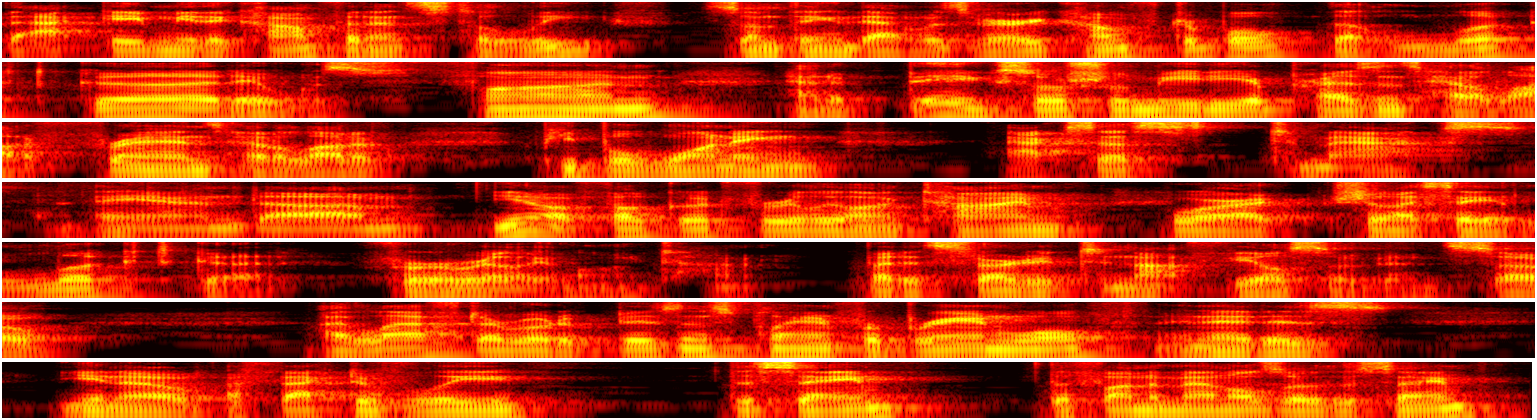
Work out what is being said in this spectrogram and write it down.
that gave me the confidence to leave something that was very comfortable, that looked good, it was fun, had a big social media presence, had a lot of friends, had a lot of people wanting access to Max. And, um, you know, it felt good for a really long time, or should I say, it looked good for a really long time, but it started to not feel so good. So I left. I wrote a business plan for Brand Wolf, and it is, you know, effectively the same. The fundamentals are the same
